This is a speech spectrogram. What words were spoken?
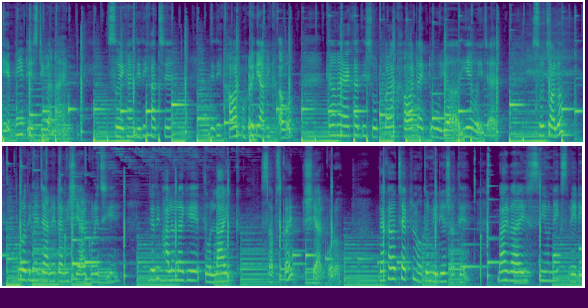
হেভি টেস্টি বানায়। সো এখানে দিদি খাচ্ছে। দিদি খাওয়ার পরেই আমি খাব। কেননা এক হাত দিয়ে শ্যুট করা খাওয়াটা একটু ইয়া- হয়ে যায়। সো চলো, পুরো দিনের জার্নিটা আমি শেয়ার করেছি। যদি ভালো লাগে তো লাইক সাবস্ক্রাইব শেয়ার করো। দেখা হচ্ছে একটা নতুন ভিডিওর সাথে। Bye bye see you next video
